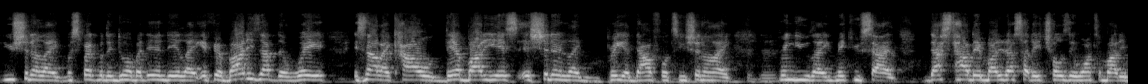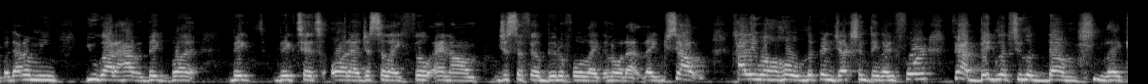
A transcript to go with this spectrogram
you shouldn't like respect what they're doing, but at the end of the day, like if your body's not the way, it's not like how their body is. It shouldn't like bring a downfall to you. Shouldn't like mm-hmm. bring you like make you sad. That's how their body. That's how they chose they want to body. But that don't mean you gotta have a big butt big big tits, all that, just to like feel and um just to feel beautiful, like and all that. Like you see how Kylie with her whole lip injection thing. Like before, if you had big lips, you look dumb. like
